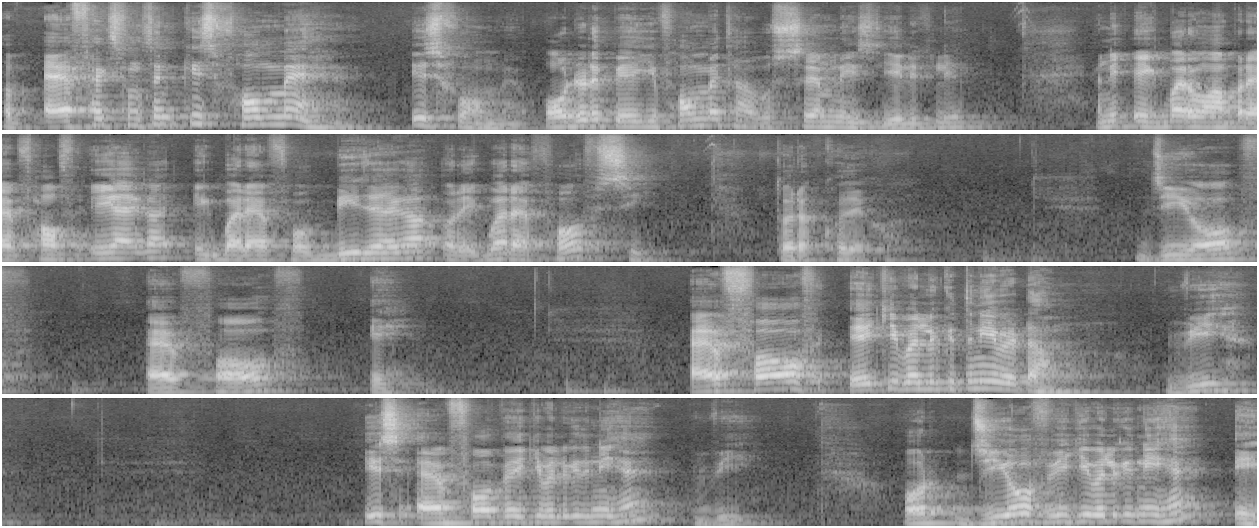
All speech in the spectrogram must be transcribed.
अब एफ़ एक्स फ़ंक्शन किस फॉर्म में है? इस फॉर्म में। ऑर्डर पे ये फॉर्म में था, उससे हमने इस ये लिख लिया। यानी एक बार वहाँ पर एफ़ ऑफ़ ए आएगा, एक बार एफ़ ऑफ़ बी जाएगा और एक बार एफ़ ऑफ़ सी तो रखो, देखो। G of F of A F of A की वैल्यू कितनी है बेटा? वी इस एफ़ ऑफ़ ए की वैल्यू कितनी है? वी और जी ऑफ़ वी की वैल्यू कितनी है? ए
